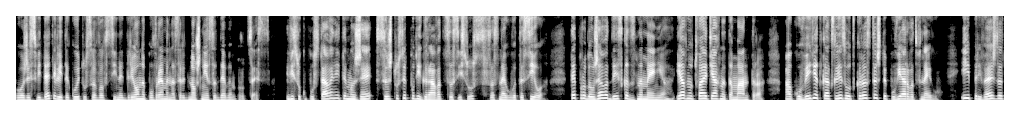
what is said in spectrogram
лъжесвидетелите, които са в Синедриона по време на среднощния съдебен процес. Високопоставените мъже също се подиграват с Исус, с неговата сила – те продължават да искат знамения. Явно това е тяхната мантра. Ако видят как слиза от кръста, ще повярват в него. И привеждат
